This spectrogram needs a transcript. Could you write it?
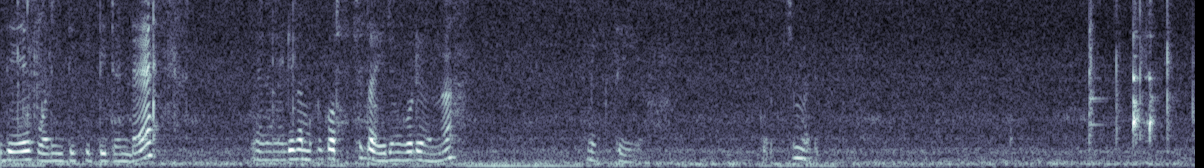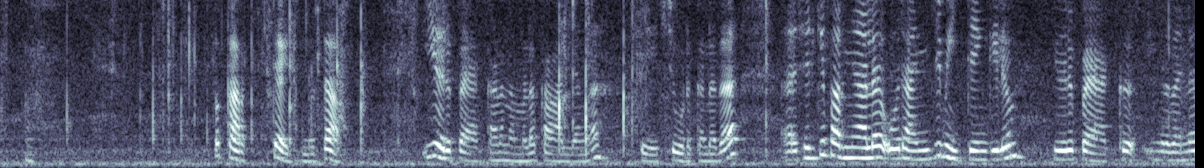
ഇതേപോലെ ഇത് കിട്ടിയിട്ടുണ്ട്. വേണമെങ്കിൽ നമുക്ക് കുറച്ച് തൈരും കൂടി ഒന്ന് മിക്സ് ചെയ്യാം. കുറച്ച് മതി. ഇപ്പോൾ കറക്റ്റ് ആയിട്ടുണ്ട് കേട്ടോ ഈ ഒരു പാക്കാണ് നമ്മൾ കാലിലങ്ങ് തേച്ച് കൊടുക്കേണ്ടത്. ശരിക്കും പറഞ്ഞാൽ ഒരു അഞ്ച് മിനിറ്റെങ്കിലും ഈ ഒരു പാക്ക് ഇങ്ങനെ തന്നെ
